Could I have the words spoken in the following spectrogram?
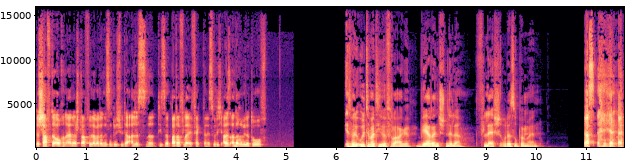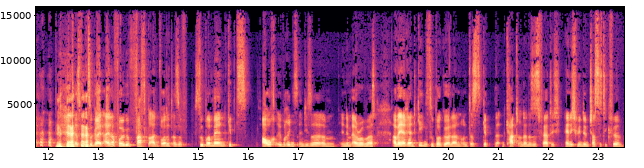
Das schafft er auch in einer Staffel, aber dann ist natürlich wieder alles, ne? Dieser Butterfly-Effekt, dann ist wirklich alles andere wieder doof. Jetzt mal die ultimative Frage. Wer rennt schneller? Flash oder Superman? Das, das wird sogar in einer Folge fast beantwortet. Also Superman gibt's auch übrigens in dieser, ähm, in dem Arrowverse, aber er rennt gegen Supergirl an und das gibt einen Cut und dann ist es fertig. Ähnlich wie in dem Justice League Film.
